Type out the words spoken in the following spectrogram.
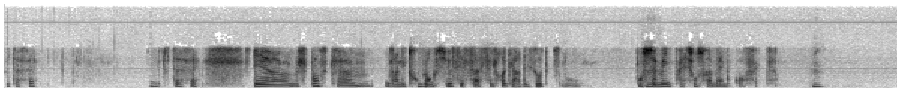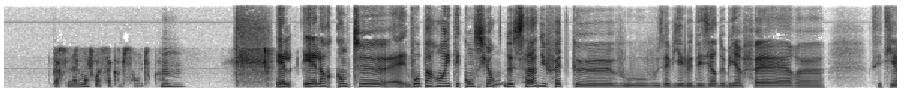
tout à fait, tout à fait. Et euh, je pense que dans les troubles anxieux, c'est ça, c'est le regard des autres qui nous, on se mm. met une pression soi-même, quoi, en fait. Mm. Personnellement, je vois ça comme ça, en tout cas. Mm-hmm. Et, alors, quand euh, vos parents étaient conscients de ça, du fait que vous, aviez le désir de bien faire, euh, c'était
